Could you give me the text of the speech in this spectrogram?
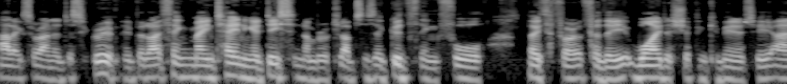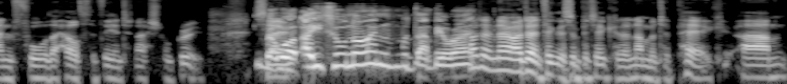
Alex or Anna disagree with me, but I think maintaining a decent number of clubs is a good thing for both for, for the wider shipping community and for the health of the international group. So, but what, eight or nine? Would that be all right? I don't know. I don't think there's a particular number to pick. Um,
